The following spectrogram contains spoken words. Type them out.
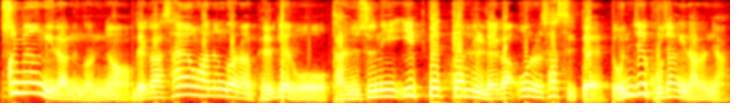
수명이라는 건요. 내가 사용하는 거랑 별개로 단순히 이 배터리를 내가 오늘 샀을 때 언제 고장이 나느냐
